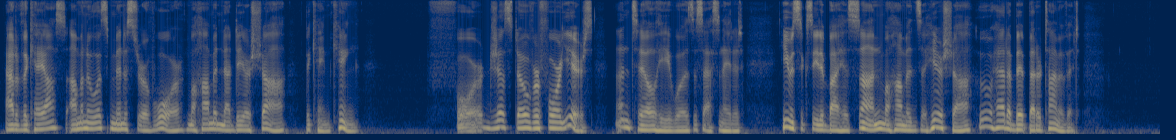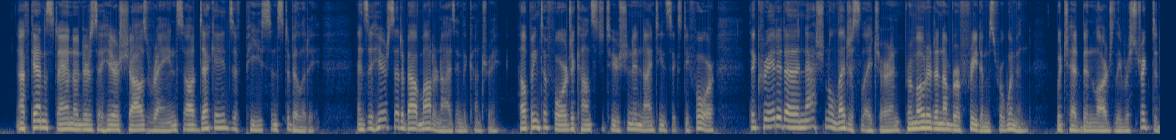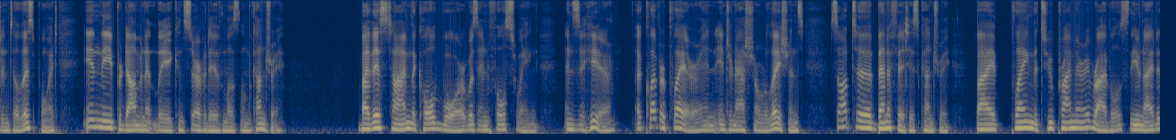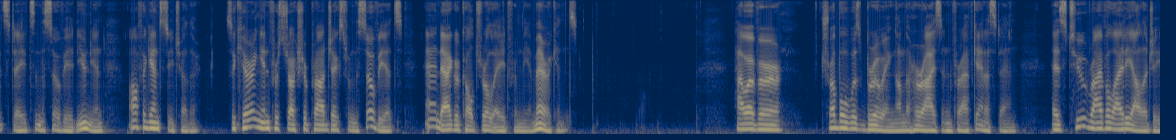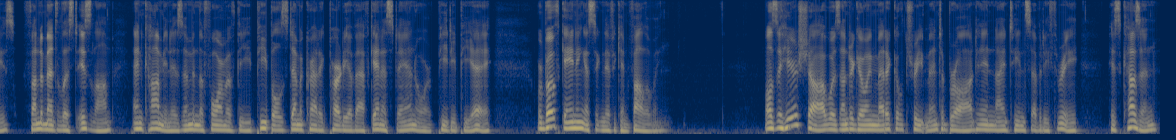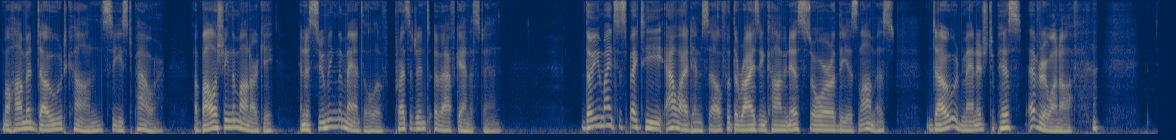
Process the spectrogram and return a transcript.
Out of the chaos, Amanullah's minister of war, Muhammad Nadir Shah, became king. For just over four years, until he was assassinated. He was succeeded by his son, Muhammad Zahir Shah, who had a bit better time of it. Afghanistan under Zahir Shah's reign saw decades of peace and stability and Zahir set about modernizing the country, helping to forge a constitution in 1964 that created a national legislature and promoted a number of freedoms for women, which had been largely restricted until this point in the predominantly conservative Muslim country. By this time, the Cold War was in full swing, and Zahir, a clever player in international relations, sought to benefit his country by playing the two primary rivals, the United States and the Soviet Union, off against each other, securing infrastructure projects from the Soviets and agricultural aid from the Americans. However, trouble was brewing on the horizon for Afghanistan, as two rival ideologies, fundamentalist Islam, and communism in the form of the People's Democratic Party of Afghanistan, or PDPA, were both gaining a significant following. While Zahir Shah was undergoing medical treatment abroad in 1973, his cousin, Mohammed Daoud Khan, seized power, abolishing the monarchy and assuming the mantle of President of Afghanistan. Though you might suspect he allied himself with the rising communists or the Islamists, Daoud managed to piss everyone off.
